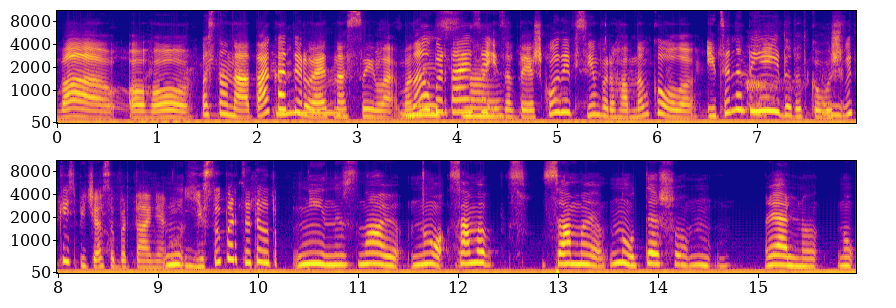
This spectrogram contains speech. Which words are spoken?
Вау, ого! Основна атака піруетна сила. Вона обертається і завдає шкоди всім ворогам навколо. І це надає їй додаткову швидкість під час обертання. Її супер це телеп... Ні, не знаю. Ну, саме, саме ну, те, що ну, реально, ну,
